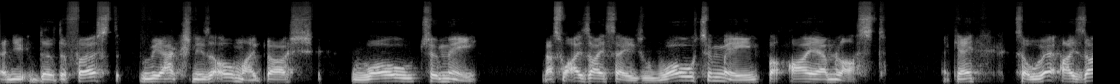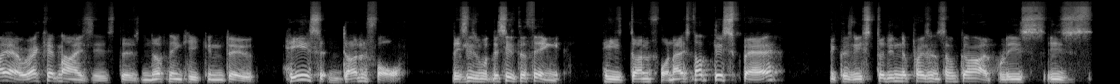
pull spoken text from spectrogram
and you the, the first reaction is, oh my gosh, woe to me. That's what Isaiah says, woe to me, for I am lost. Okay, so Isaiah recognizes there's nothing he can do. He's done for. This is what this is the thing. He's done for. Now it's not despair because he stood in the presence of God, but he's he's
